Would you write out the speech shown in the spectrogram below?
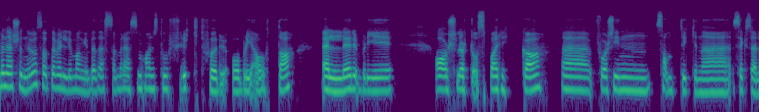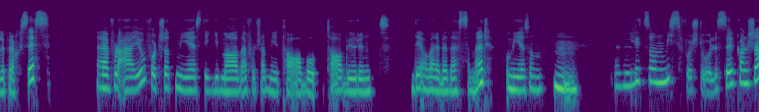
Men jeg skjønner jo også at det er veldig mange BDSM-ere som har en stor frykt for å bli outa, eller bli avslørt og sparka eh, for sin samtykkende seksuelle praksis. Eh, for det er jo fortsatt mye stigma, det er fortsatt mye tabu, tabu rundt det å være BDSM-er, og mye sånn mm litt sånn misforståelser, kanskje.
